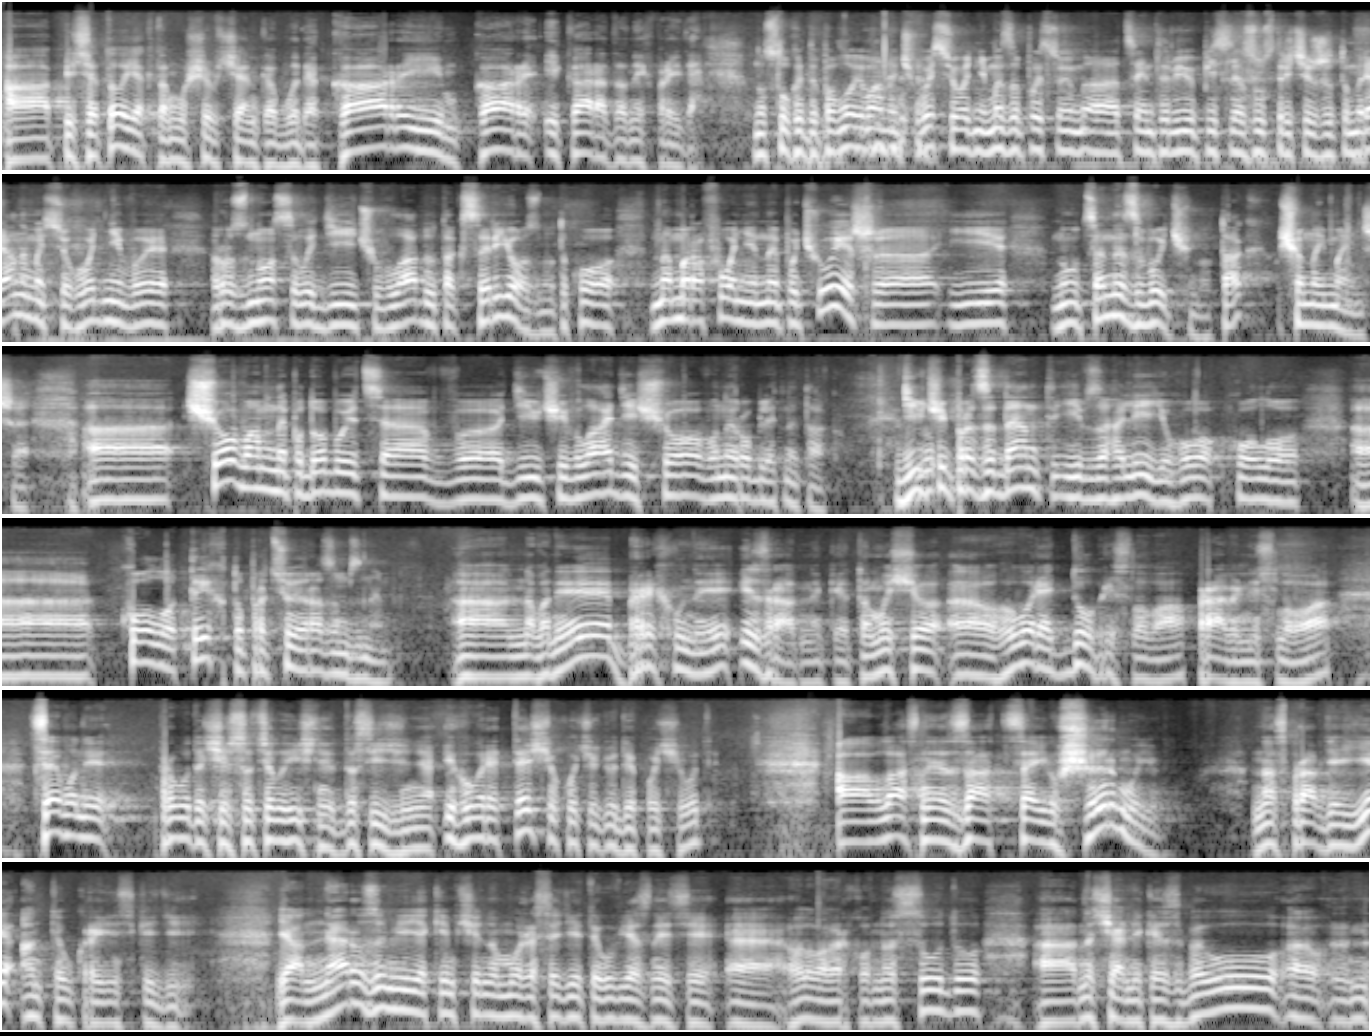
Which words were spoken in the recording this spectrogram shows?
А після того, як там у Шевченка буде кари їм, кари, і кара до них прийде. Ну слухайте, Павло Іванович, ви сьогодні ми записуємо е, це інтерв'ю після зустрічі з житомирянами. Сьогодні ви розносили діючу владу так серйозно. Такого на марафоні не почуєш, е, і ну це незвично, так щонайменше. А що вам не подобається в діючій владі? Що вони роблять не так? Діючий президент і взагалі його коло, е, коло тих, хто працює разом з ним. А, ну, Вони брехуни і зрадники, тому що е, говорять добрі слова, правильні слова. Це вони, проводячи соціологічні дослідження, і говорять те, що хочуть люди почути. А власне за цією ширмою насправді є антиукраїнські дії. Я не розумію, яким чином може сидіти у в'язниці е, голова Верховного суду, е, начальник СБУ,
